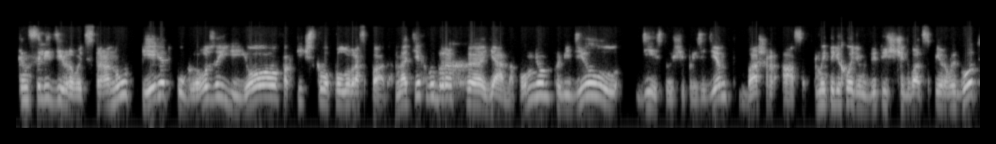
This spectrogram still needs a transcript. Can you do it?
консолидировать страну перед угрозой ее фактического полураспада. На тех выборах, э, я напомню, победил действующий президент Башар Асад. Мы переходим в 2021 год,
